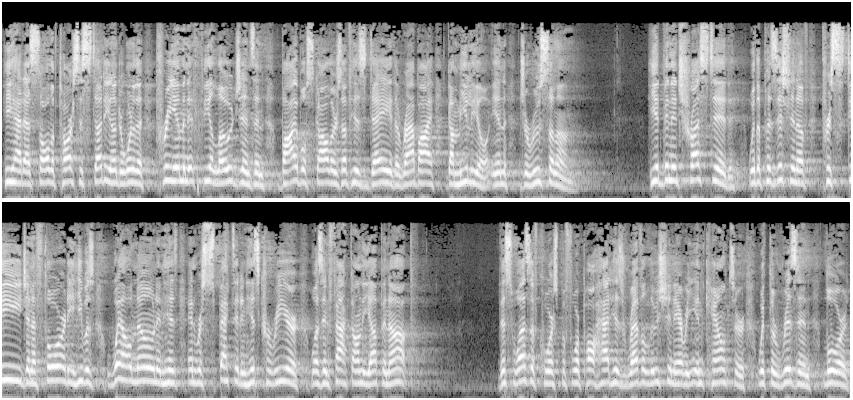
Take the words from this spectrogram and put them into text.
He had, as Saul of Tarsus, studied under one of the preeminent theologians and Bible scholars of his day, the Rabbi Gamaliel in Jerusalem. He had been entrusted with a position of prestige and authority. He was well known and, his, and respected, and his career was, in fact, on the up and up. This was, of course, before Paul had his revolutionary encounter with the risen Lord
